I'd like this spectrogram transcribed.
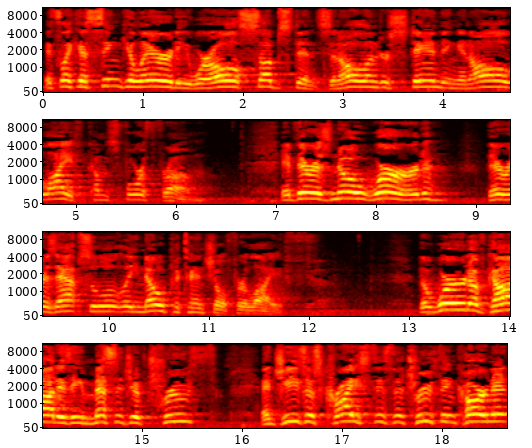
It's like a singularity where all substance and all understanding and all life comes forth from. If there is no word, there is absolutely no potential for life. The Word of God is a message of truth, and Jesus Christ is the truth incarnate,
